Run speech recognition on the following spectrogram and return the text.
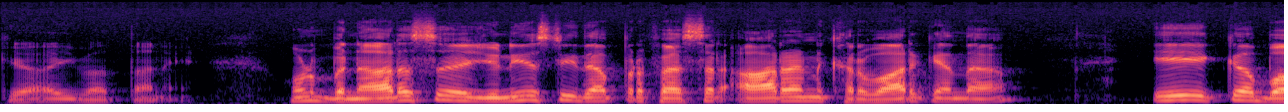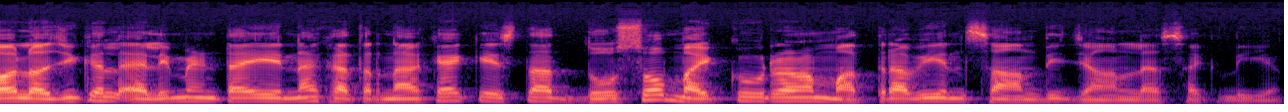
ਕਿਆ ਹੀ ਬਾਤਾਂ ਨੇ। ਹੁਣ ਬਨਾਰਸ ਯੂਨੀਵਰਸਿਟੀ ਦਾ ਪ੍ਰੋਫੈਸਰ ਆਰ ਐਨ ਖਰਵਾਰ ਕਹਿੰਦਾ, ਇਹ ਇੱਕ ਬਾਇਓਲੋਜੀਕਲ ਐਲੀਮੈਂਟ ਹੈ, ਇਹ ਇੰਨਾ ਖਤਰਨਾਕ ਹੈ ਕਿ ਇਸ ਦਾ 200 ਮਾਈਕਰੋਗ੍ਰਾਮ ਮਾਤਰਾ ਵੀ ਇਨਸਾਨ ਦੀ ਜਾਨ ਲੈ ਸਕਦੀ ਹੈ।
